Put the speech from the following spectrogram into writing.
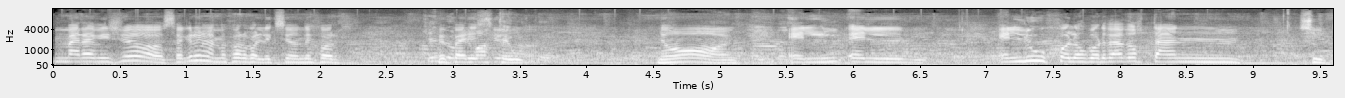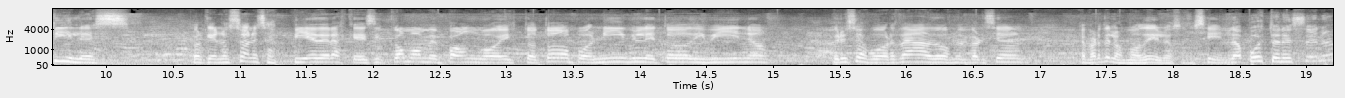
Maravillosa, creo que es la mejor colección de Jorge. ¿Qué Me lo que más pareció. te gustó? No, el, el- el lujo, los bordados tan sutiles, porque no son esas piedras que decir, ¿cómo me pongo esto? Todo ponible, todo divino, pero esos bordados me parecieron, aparte los modelos en sí. ¿no? ¿La puesta en escena?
